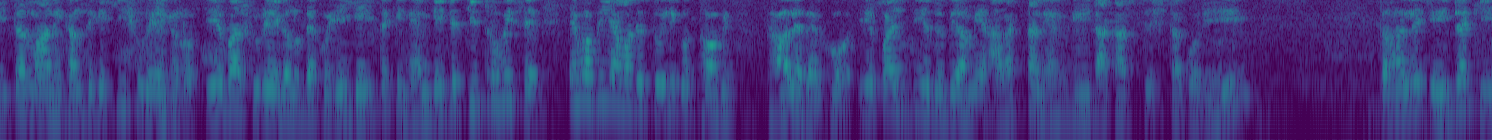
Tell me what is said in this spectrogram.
এইটার মান এখান থেকে কি শুরু হয়ে গেল? এবার শুরু হয়ে গেল, দেখো এই গেটটা কি ন্যান গেটের চিত্র হয়েছে এভাবেই আমাদের তৈরি করতে হবে। তাহলে দেখো, এ পাশ দিয়ে যদি আমি আর একটা ন্যান গেট আঁকার চেষ্টা করি, তাহলে এইটা কি?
